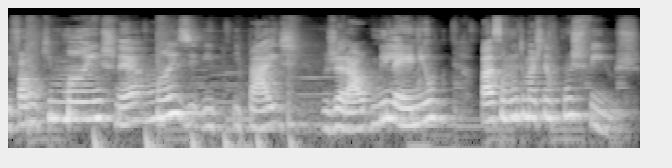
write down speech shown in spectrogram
que falam que mães, né, mães e, e pais, no geral, milênio, passam muito mais tempo com os filhos.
